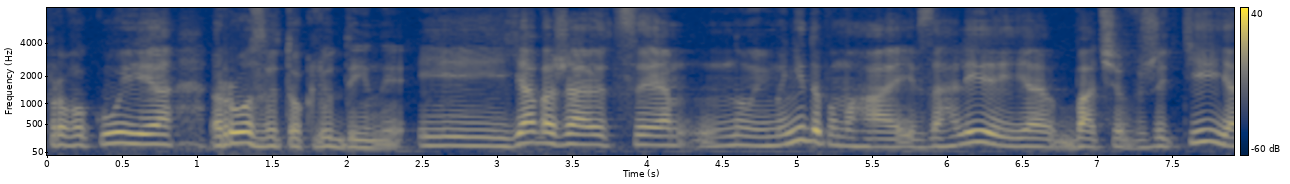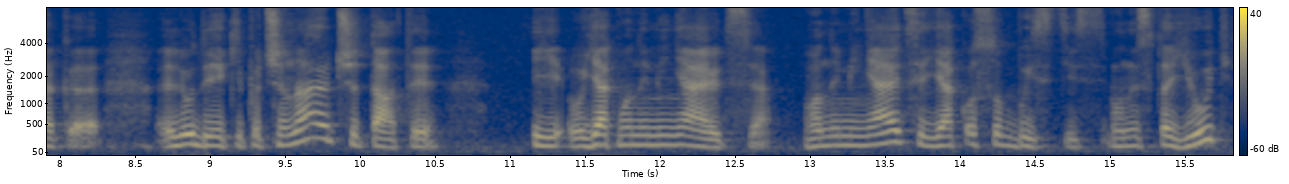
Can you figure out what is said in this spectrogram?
провокує розвиток людини. І я вважаю, це ну, і мені допомагає, і взагалі я бачив в житті, як е, люди, які починають читати, і як вони міняються. Вони міняються як особистість, вони стають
